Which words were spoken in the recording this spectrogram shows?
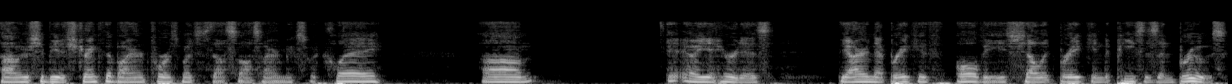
Um, there should be the strength of iron for as much as thou sawest iron mixed with clay. Um, oh yeah, here it is. The iron that breaketh all these shall it break into pieces and bruise.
